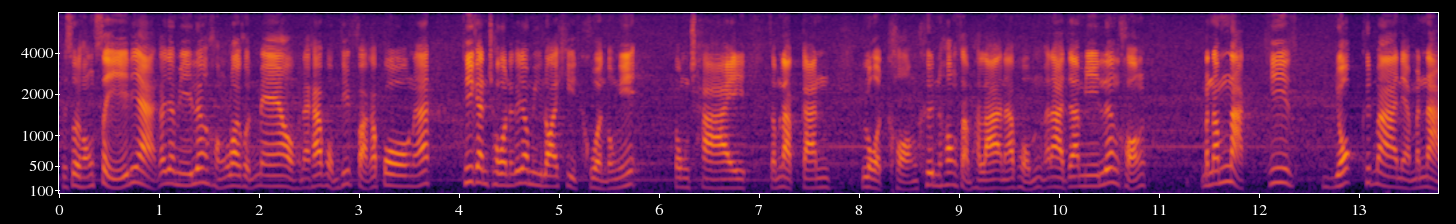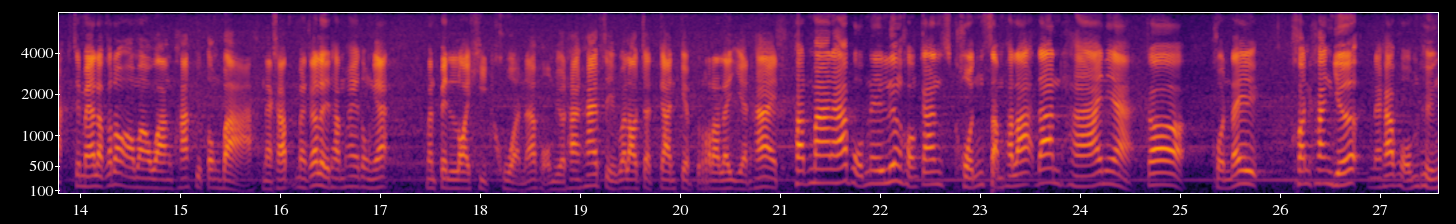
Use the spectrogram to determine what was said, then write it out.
ในส่วนของสีเนี่ยก็จะมีเรื่องของรอยขนแมวนะครับผมที่ฝากระโปรงนะที่กันชนก็จะมีรอยขีดข่วนตรงนี้ ตรงชายสำหรับการโหลดของขึ้นห้องสัมภาระนะผมมันอาจจะมีเรื่องของมันน้ำหนักที่ ยกขึ้นมาเนี่ยมันหนักใช่ไหมเราก็ต้องเอามาวางพักอยู่ตรงบ่านะครับมันก็เลยทำให้ตรงเนี้ยมันเป็นรอยขีดข่วนนะครับผมเดี๋ยวทางห้าสิว่าเราจัดการเก็บรายละเอียดให้ ถัดมานะครับผมในเรื่องของการขนสัมภาระด้านท้ายเนี่ยก็ขนได้ค่อนข้างเยอะนะครับผมถึง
